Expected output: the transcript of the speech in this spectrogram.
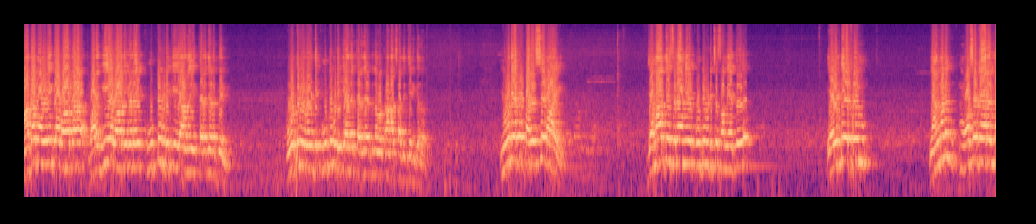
മതമൗലികവാദ വർഗീയവാദികളെ കൂട്ടുപിടിക്കുകയാണ് ഈ തെരഞ്ഞെടുപ്പിൽ. വോട്ടിന് വേണ്ടി കൂട്ടുപിടിക്കുകയാണ് തെരഞ്ഞെടുപ്പിൽ നമുക്ക് കാണാൻ സാധിച്ചിരിക്കുന്നത്. യു ഡി എഫ് പരസ്യമായി ജമാഅത്ത് ഇസ്ലാമിയെ കൂട്ടുപിടിച്ച സമയത്ത് എൽ ഡി എഫും ഞങ്ങളും മോശക്കാരല്ല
